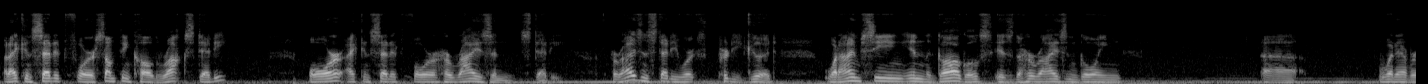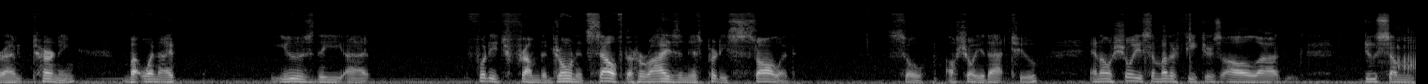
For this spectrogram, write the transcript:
But I can set it for something called rock steady or I can set it for horizon steady horizon steady works pretty good what I'm seeing in the goggles is the horizon going uh, whatever I'm turning. But when I use the uh, footage from the drone itself, the horizon is pretty solid. So I'll show you that too. And I'll show you some other features. I'll uh, do some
